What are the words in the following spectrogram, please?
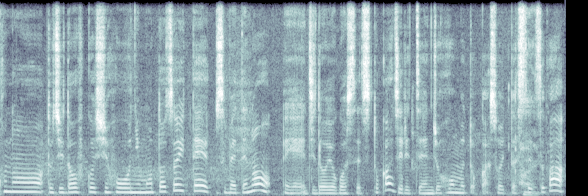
この児童福祉法に基づいて全ての、えー児童養護施設とか自立援助ホームとかそういった施設が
